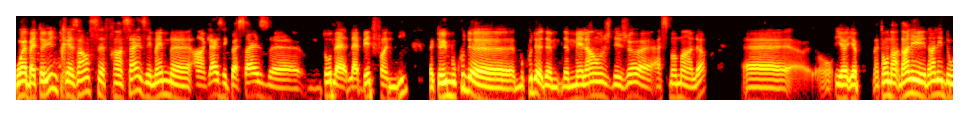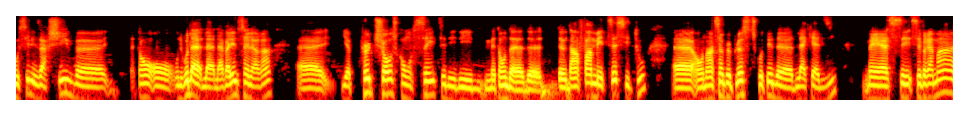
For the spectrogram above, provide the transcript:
Oui, ben, tu as eu une présence française et même euh, anglaise, écossaise euh, autour de la, baie de Fundy. Tu as eu beaucoup de, beaucoup de, de mélanges déjà à ce moment-là. Euh, mettons, dans, les, dans les dossiers, les archives, euh, mettons, au niveau de la, vallée du Saint-Laurent, euh, il y a peu de choses qu'on sait, des, des, mettons, d'enfants de, métis et tout. on en sait un peu plus du côté de, l'Acadie. Mais c'est vraiment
